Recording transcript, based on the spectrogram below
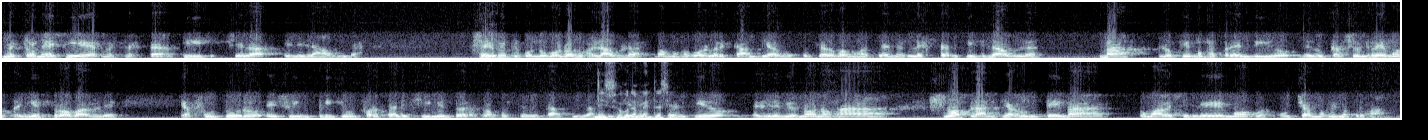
nuestro métier, nuestra expertise se da en el aula. Seguro que cuando volvamos al aula vamos a volver cambiados, porque ahora vamos a tener la expertise del aula más lo que hemos aprendido de educación remota y es probable que a futuro eso implique un fortalecimiento de la propuesta educativa. Sí, seguramente en ese sentido, el gremio no nos ha, no ha planteado un tema como a veces leemos o escuchamos en otros ámbitos.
